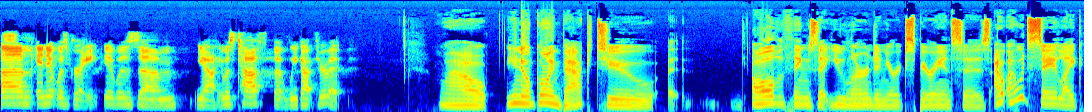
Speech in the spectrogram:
Um, and it was great. It was um, yeah it was tough but we got through it. Wow. You know going back to uh, all the things that you learned in your experiences I, I would say like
